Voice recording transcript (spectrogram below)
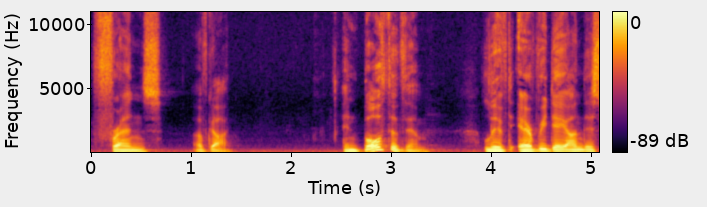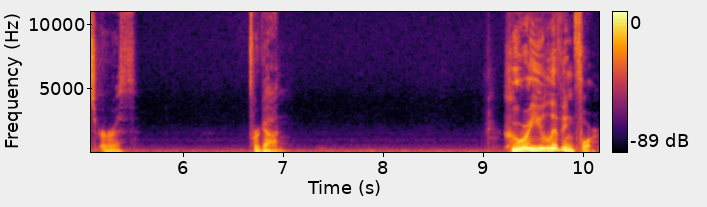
friends of God. And both of them lived every day on this earth for God. Who are you living for?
